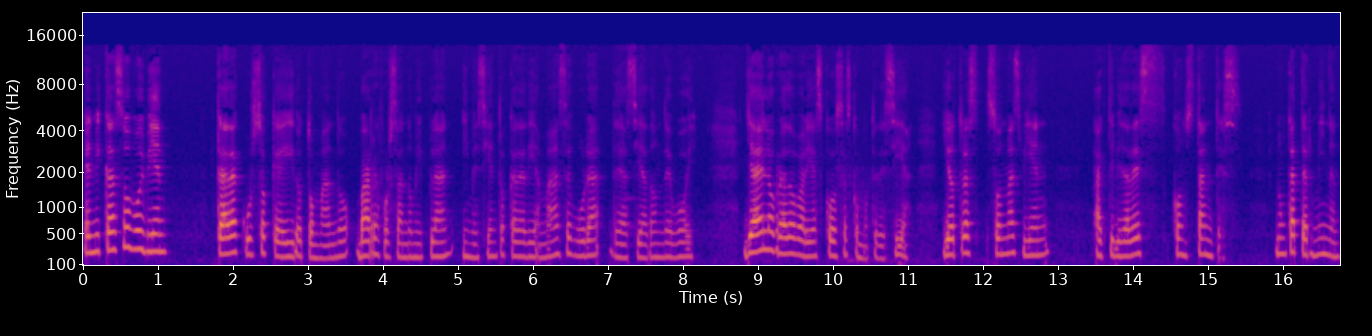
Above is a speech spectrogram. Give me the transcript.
En mi caso voy bien. Cada curso que he ido tomando va reforzando mi plan y me siento cada día más segura de hacia dónde voy. Ya he logrado varias cosas, como te decía, y otras son más bien actividades constantes, nunca terminan.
